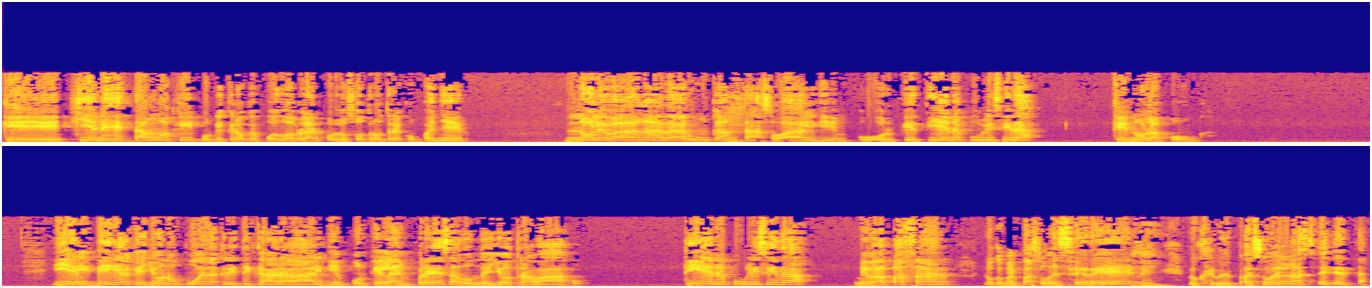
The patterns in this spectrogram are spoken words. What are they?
que quienes estamos aquí, porque creo que puedo hablar por los otros tres compañeros, no le van a dar un cantazo a alguien porque tiene publicidad que no la ponga. Y el día que yo no pueda criticar a alguien porque la empresa donde yo trabajo tiene publicidad, me va a pasar lo que me pasó en CDN, lo que me pasó en la Z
